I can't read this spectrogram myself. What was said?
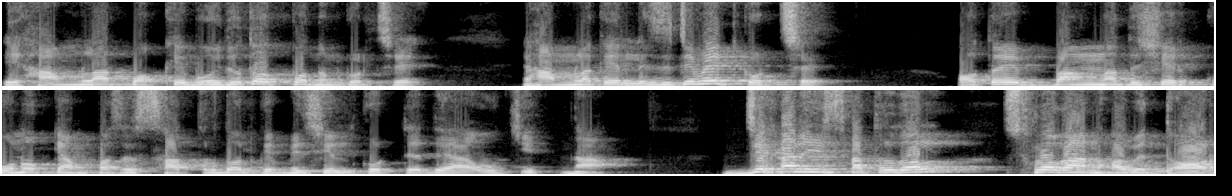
এই হামলার পক্ষে বৈধতা উৎপাদন করছে হামলাকে লেজিটিমেট করছে, অতএব বাংলাদেশের কোনো ক্যাম্পাসে ছাত্রদলকে মিছিল করতে দেয়া উচিত না। যেখানেই ছাত্রদল স্লোগান হবে ধর,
